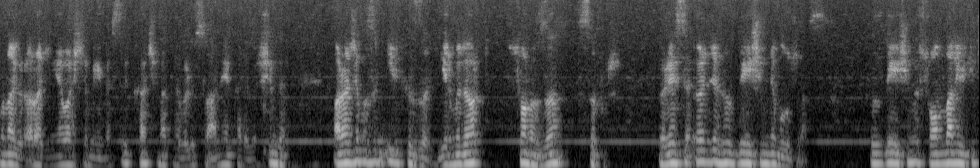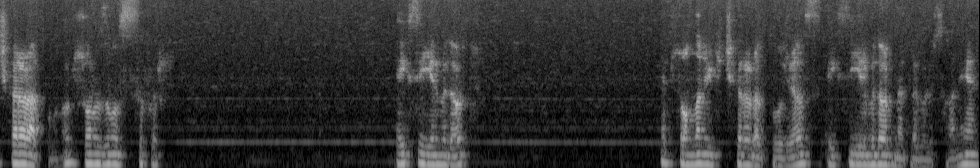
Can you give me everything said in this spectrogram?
Buna göre aracın yavaşlama ivmesi kaç metre bölü saniye karedir? Şimdi aracımızın ilk hızı 24, son hızı 0. Öyleyse önce hız değişimini bulacağız. Hız değişimi sondan ilki çıkararak bulunur. Son hızımız 0 eksi 24 hep sondan 2 çıkararak bulacağız. Eksi 24 metre bölü saniye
